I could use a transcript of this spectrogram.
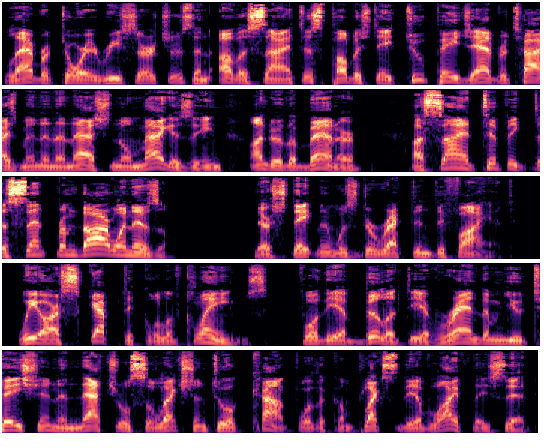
laboratory researchers, and other scientists published a two page advertisement in a national magazine under the banner, A Scientific Dissent from Darwinism. Their statement was direct and defiant. We are skeptical of claims for the ability of random mutation and natural selection to account for the complexity of life, they said.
